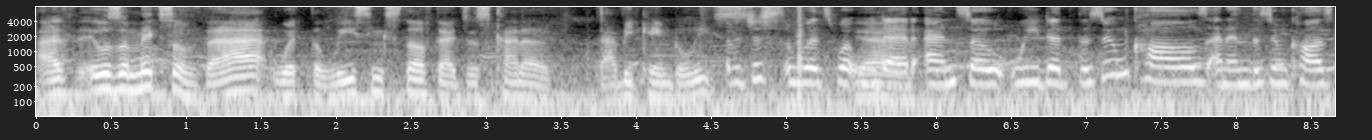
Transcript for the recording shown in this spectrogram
I, it was a mix of that with the leasing stuff that just kind of that became the lease. It was just was what yeah. we did, and so we did the Zoom calls, and in the Zoom calls,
